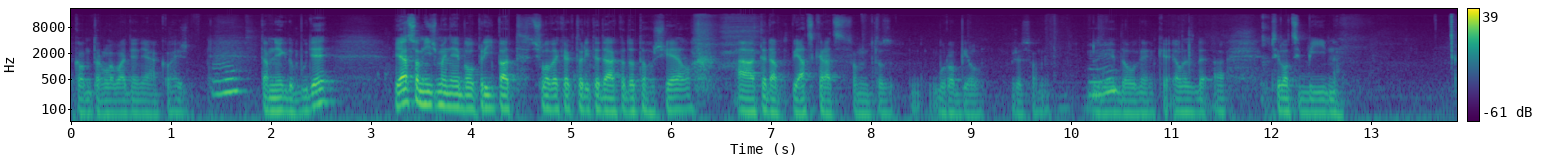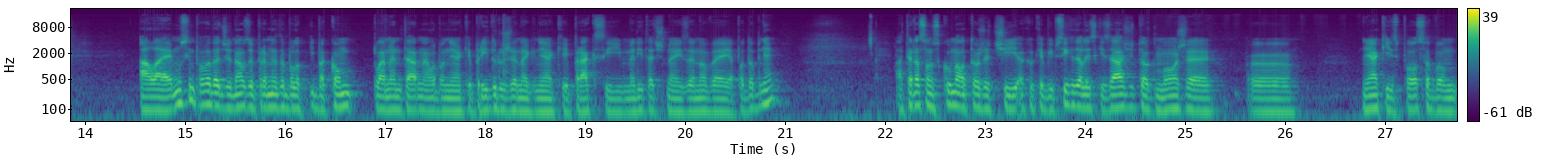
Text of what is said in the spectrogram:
kontrolovať nejako, hej, mm-hmm. tam niekto bude. Ja som nič menej bol prípad človeka, ktorý teda ako do toho šiel a teda viackrát som to urobil, že som mm-hmm. zjedol nejaké LSD a psilocibín. Ale musím povedať, že naozaj pre mňa to bolo iba komplementárne alebo nejaké pridružené k nejakej praxi meditačnej, zenovej a podobne. A teraz som skúmal to, že či ako keby psychedelický zážitok môže e, nejakým spôsobom e,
